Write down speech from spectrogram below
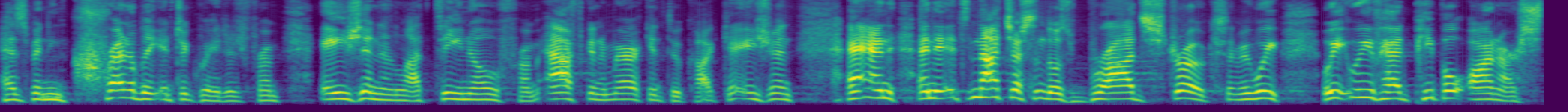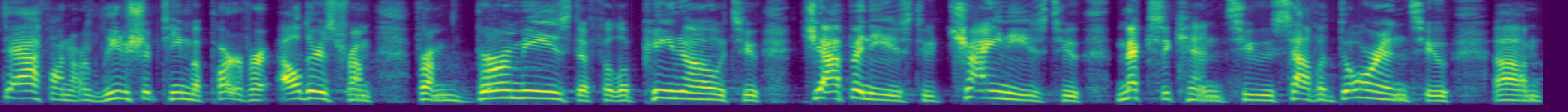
has been incredibly integrated from Asian and Latino, from African American to Caucasian. And, and it's not just in those broad strokes. I mean, we, we, we've had people on our staff, on our leadership team, a part of our elders from, from Burmese to Filipino to Japanese to Chinese to Mexican to Salvadoran to um,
